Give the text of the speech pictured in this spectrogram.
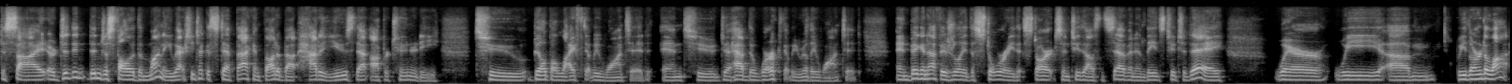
decide or didn't didn't just follow the money. We actually took a step back and thought about how to use that opportunity to build the life that we wanted and to to have the work that we really wanted. And big enough is really the story that starts in 2007 and leads to today, where we um, we learned a lot.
